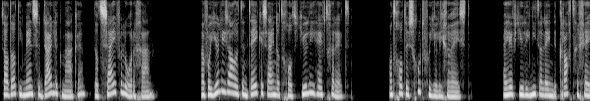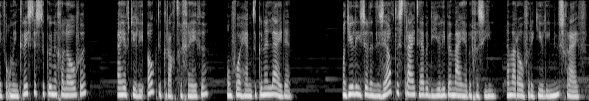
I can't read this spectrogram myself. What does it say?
zal dat die mensen duidelijk maken dat zij verloren gaan. Maar voor jullie zal het een teken zijn dat God jullie heeft gered. Want God is goed voor jullie geweest. Hij heeft jullie niet alleen de kracht gegeven om in Christus te kunnen geloven, hij heeft jullie ook de kracht gegeven om voor Hem te kunnen lijden. Want jullie zullen dezelfde strijd hebben die jullie bij mij hebben gezien en waarover ik jullie nu schrijf.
